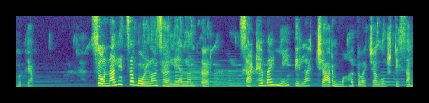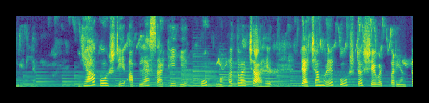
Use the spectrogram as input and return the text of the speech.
होत्या. सोनालीचं बोलणं झाल्यानंतर साठेबाईंनी तिला चार महत्त्वाच्या गोष्टी सांगितल्या. ह्या गोष्टी आपल्यासाठीही खूप महत्त्वाच्या आहेत. त्याच्यामुळे गोष्ट शेवटपर्यंत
